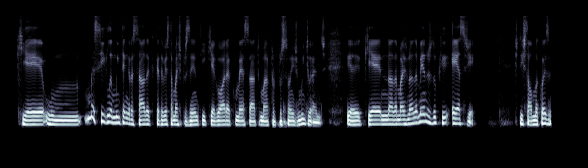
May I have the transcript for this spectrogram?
que é um- uma sigla muito engraçada que cada vez está mais presente e que agora começa a tomar proporções muito grandes, eh, que é nada mais nada menos do que ESG. Isto diz alguma coisa?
